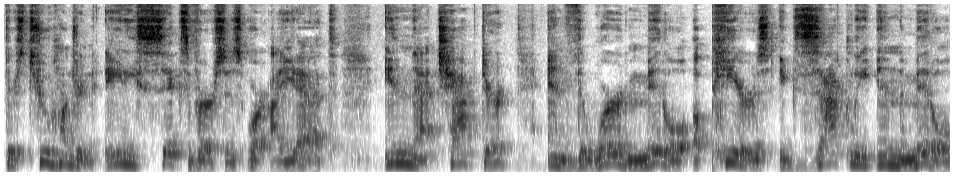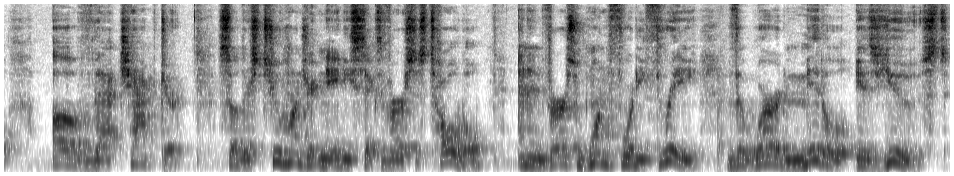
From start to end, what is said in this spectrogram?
There's 286 verses or ayat in that chapter and the word middle appears exactly in the middle of that chapter. So there's 286 verses total and in verse 143 the word middle is used.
